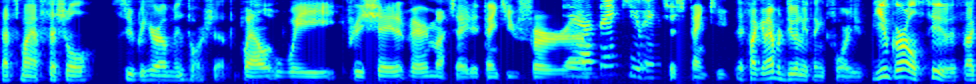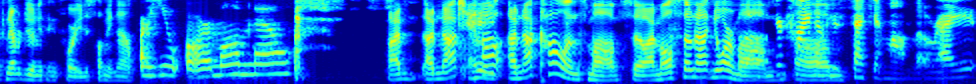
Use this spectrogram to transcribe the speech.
That's my official superhero mentorship. Well, we appreciate it very much, Ada. Thank you for Yeah, um, thank you, Aiden. just thank you. If I can ever do anything for you, you girls too. If I can ever do anything for you, just let me know. Are you our mom now? I'm I'm not Col- I'm not Colin's mom, so I'm also not your mom. You're kind of Um, his second mom, though, right?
